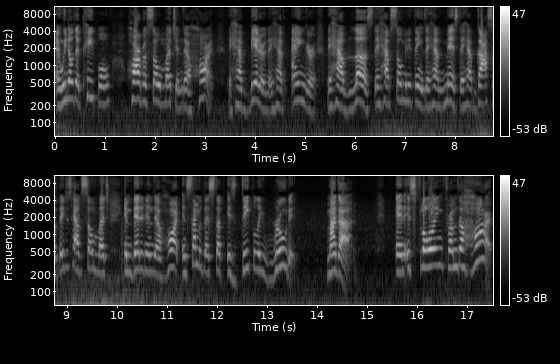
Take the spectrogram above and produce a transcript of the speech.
And we know that people harbor so much in their heart. They have bitter, they have anger, they have lust, they have so many things. They have mess, they have gossip. They just have so much embedded in their heart. And some of that stuff is deeply rooted. My God. And it's flowing from the heart.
